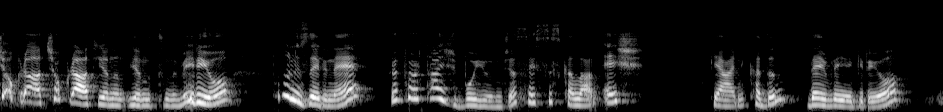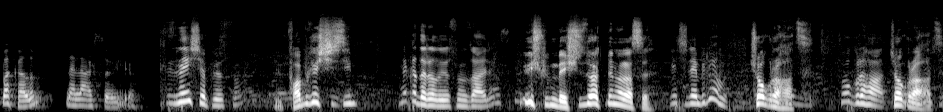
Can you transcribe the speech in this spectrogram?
çok rahat çok rahat yanı- yanıtını veriyor. Bunun üzerine röportaj boyunca sessiz kalan eş yani kadın devreye giriyor. Bakalım neler söylüyor. Siz ne iş yapıyorsunuz? Fabrika işçisiyim. Ne kadar alıyorsunuz aylık? 3500-4000 arası. Geçinebiliyor musunuz? Çok rahat. Çok rahat. Çok rahat.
